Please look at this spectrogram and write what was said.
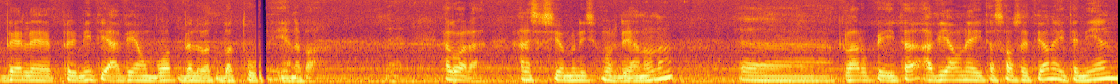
bele permite avião bote bele batu e anaba Agora, a necessidade municipal de Anona, uh, claro que ita, havia uma ita sociedade e tinham,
